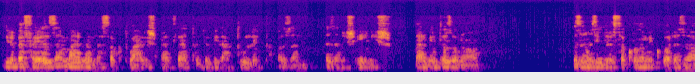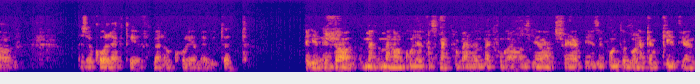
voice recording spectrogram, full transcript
mire befejezem, már nem lesz aktuális, mert lehet, hogy a világ túllép ezen, ezen is én is. Mármint azon a azon az időszakon, amikor ez a, ez a kollektív melankólia beütött. Egyébként a me- melankóliát azt megpróbálnád megfogalmazni a saját nézőpontodból. Nekem két ilyen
